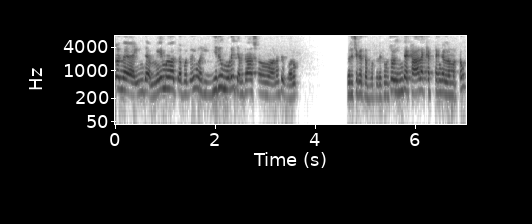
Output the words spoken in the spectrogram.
ஸோ அந்த இந்த மே மாதத்தை பொறுத்த வரைக்கும் இருமுறை சந்திராசிரமமானது வரும். விருச்சகத்தை பொறுத்த வரைக்கும். ஸோ இந்த காலகட்டங்களில் மட்டும்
